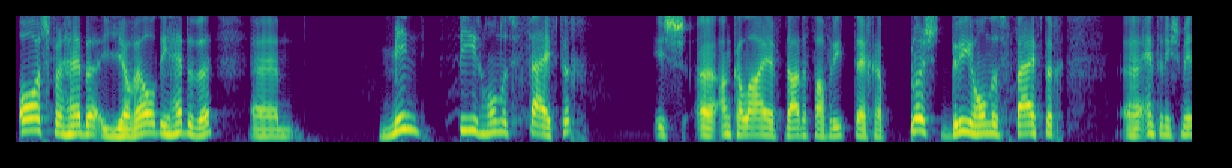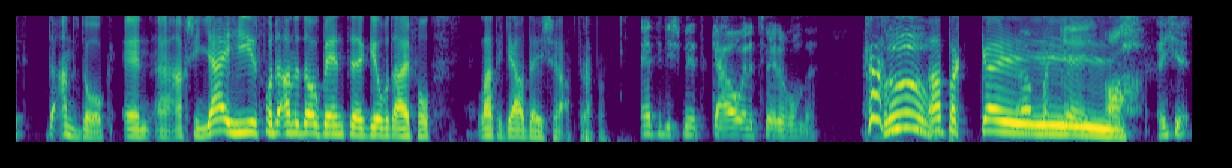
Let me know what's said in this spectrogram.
odds voor hebben. Jawel, die hebben we. Ehm, min 450 is eh Ankalaev daar de favoriet tegen plus 350 eh, Anthony Smith, de underdog. En eh, aangezien jij hier voor de underdog bent, Gilbert Eiffel, laat ik jou deze aftrappen. Anthony Smith, kou in de tweede ronde. Boom! Hoppakee. Hoppakee. Oh, weet je,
